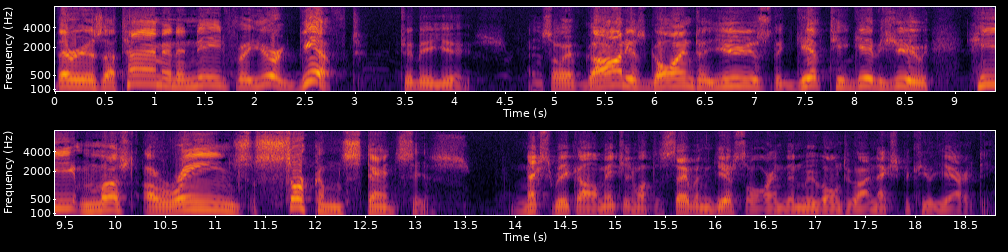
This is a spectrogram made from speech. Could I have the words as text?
there is a time and a need for your gift to be used. And so if God is going to use the gift he gives you, he must arrange circumstances. Next week I'll mention what the seven gifts are and then move on to our next peculiarity.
